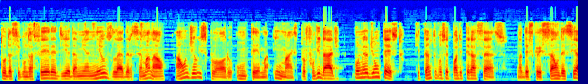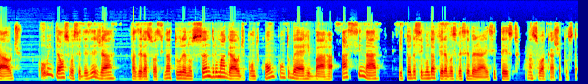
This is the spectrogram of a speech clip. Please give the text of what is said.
Toda segunda-feira é dia da minha newsletter semanal, onde eu exploro um tema em mais profundidade por meio de um texto que tanto você pode ter acesso na descrição desse áudio, ou então, se você desejar, fazer a sua assinatura no sandromagaldi.com.br barra assinar e toda segunda-feira você receberá esse texto na sua caixa postal.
